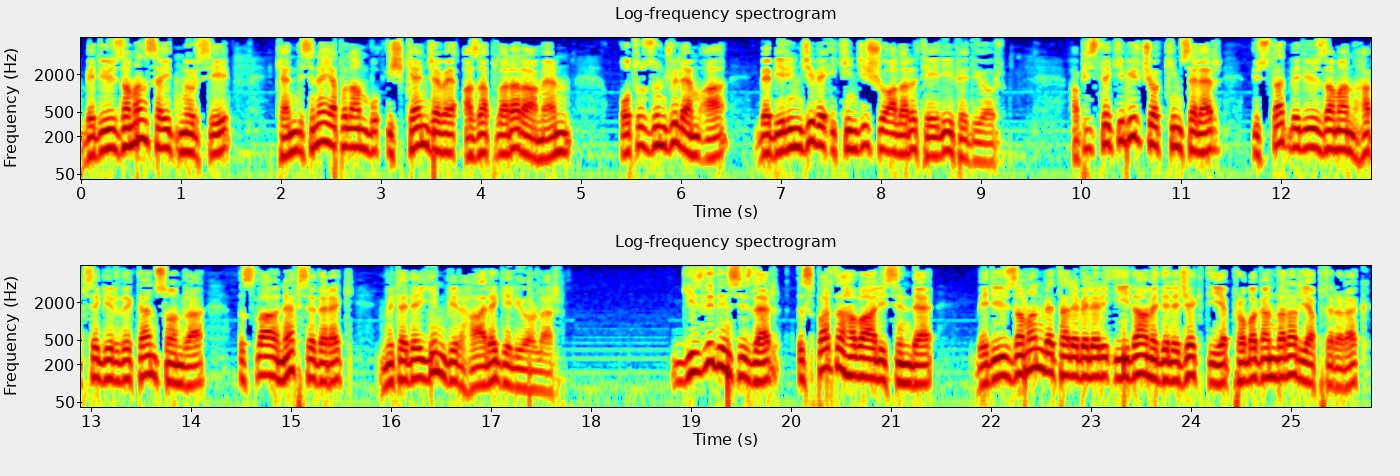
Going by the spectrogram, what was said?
Bediüzzaman Said Nursi kendisine yapılan bu işkence ve azaplara rağmen 30. lem'a ve birinci ve ikinci şuaları telif ediyor. Hapisteki birçok kimseler Üstad Bediüzzaman hapse girdikten sonra ıslahı nefs ederek mütedeyyin bir hale geliyorlar. Gizli dinsizler Isparta havalisinde Bediüzzaman ve talebeleri idam edilecek diye propagandalar yaptırarak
